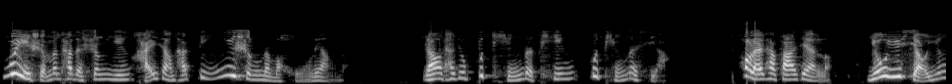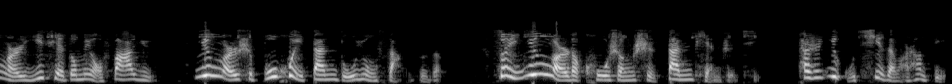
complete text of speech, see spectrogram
为什么他的声音还像他第一声那么洪亮呢？然后他就不停的听，不停的想。后来他发现了，由于小婴儿一切都没有发育，婴儿是不会单独用嗓子的。所以婴儿的哭声是丹田之气，它是一股气在往上顶。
